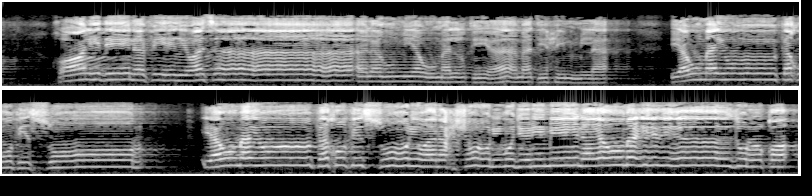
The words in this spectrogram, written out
خالدين فيه وساء لهم يوم القيامة حملا. يوم ينفخ في الصور يوم ينفخ في الصور ونحشر المجرمين يومئذ زرقا.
